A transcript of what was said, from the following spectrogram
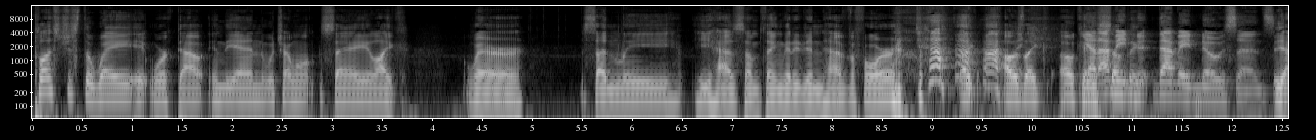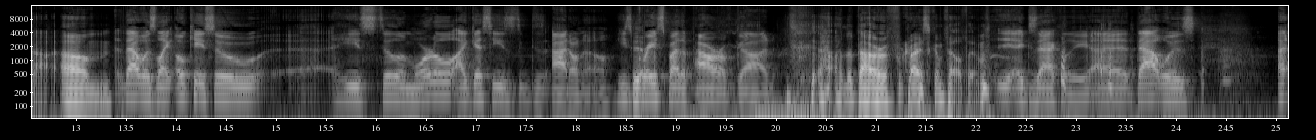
Plus, just the way it worked out in the end, which I won't say, like where suddenly he has something that he didn't have before. like I was like, okay, yeah, that something. made no, that made no sense. yeah, um, That was like okay, so he's still immortal. I guess he's I don't know. He's Yeah. graced by the power of God. yeah, the power of Christ compelled him. Yeah, exactly. uh, that was. I,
